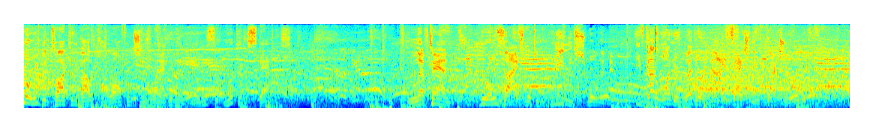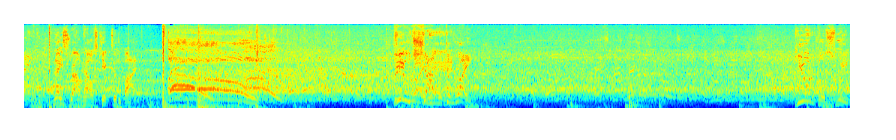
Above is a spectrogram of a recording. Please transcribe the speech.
Joe, we've been talking about how often she's landed her wins. Look at the stats. Left hand. Moroz's eyes looking really swollen now. You've got to wonder whether or not it's actually a fractured orbital. Nice roundhouse kick to the body. Oh! Huge right shot with the right. Beautiful sweep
